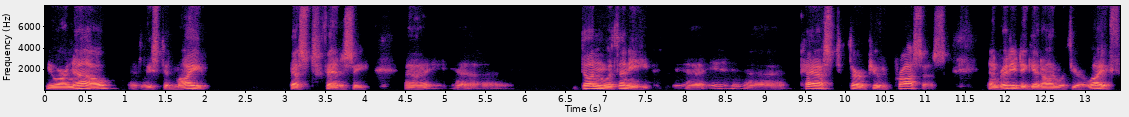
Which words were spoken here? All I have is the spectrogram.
you are now, at least in my best fantasy, uh, uh, done with any uh, uh, past therapeutic process and ready to get on with your life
